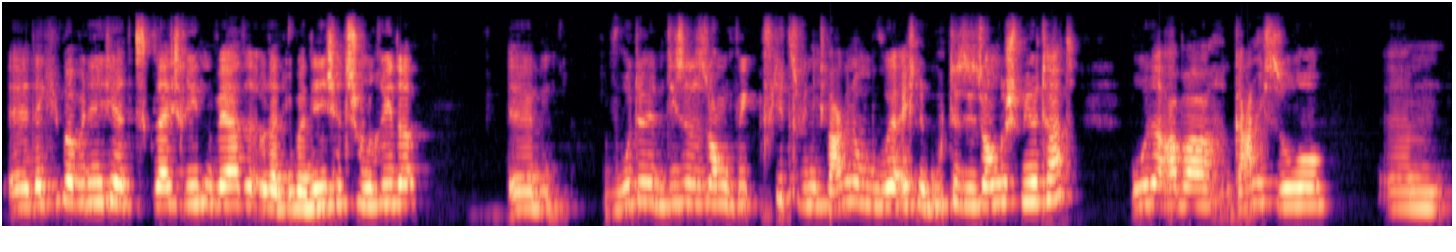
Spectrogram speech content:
Äh, der Keeper, über den ich jetzt gleich reden werde, oder über den ich jetzt schon rede, ähm, wurde in dieser Saison viel zu wenig wahrgenommen, wo er echt eine gute Saison gespielt hat, wurde aber gar nicht so ähm,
